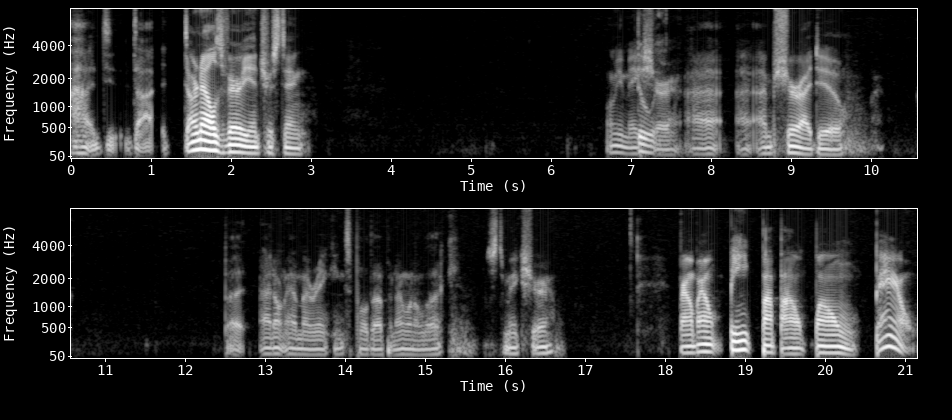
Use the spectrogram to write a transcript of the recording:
Uh, D- Da- Darnell's very interesting. Let me make Do sure. Uh, I, I'm sure I do, but I don't have my rankings pulled up, and I want to look just to make sure. Bow bow beep bow bow bow bow.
